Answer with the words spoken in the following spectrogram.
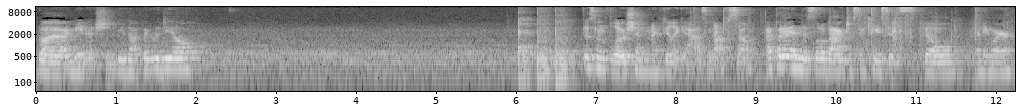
but I mean, it shouldn't be that big of a deal. This one's lotion and I feel like it has enough, so I put it in this little bag just in case it spilled anywhere.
